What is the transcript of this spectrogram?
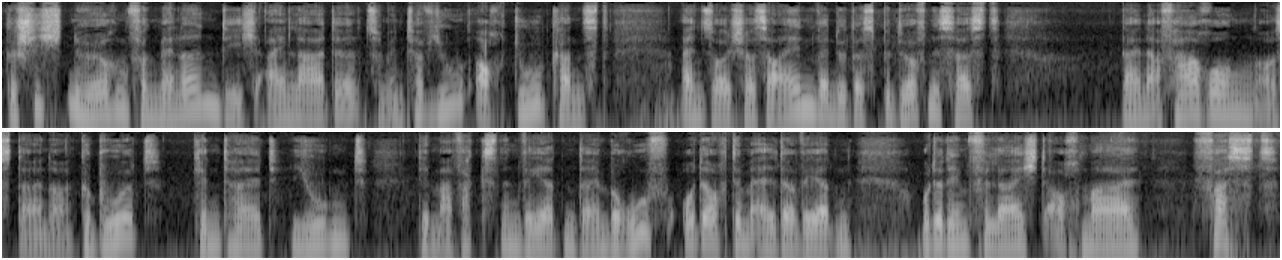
Geschichten hören von Männern, die ich einlade zum Interview. Auch du kannst ein solcher sein, wenn du das Bedürfnis hast, deine Erfahrungen aus deiner Geburt, Kindheit, Jugend, dem Erwachsenenwerden, deinem Beruf oder auch dem Älterwerden oder dem vielleicht auch mal fast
